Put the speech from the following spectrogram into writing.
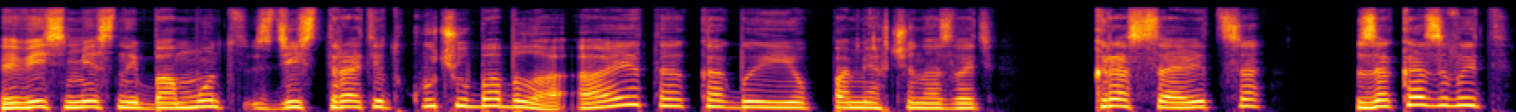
Весь местный бомонд здесь тратит кучу бабла, а это, как бы ее помягче назвать, красавица, заказывает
